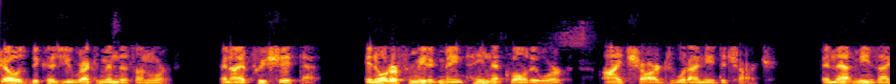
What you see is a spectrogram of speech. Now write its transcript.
shows because you recommend this on work, and I appreciate that. In order for me to maintain that quality of work, I charge what I need to charge, and that means I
